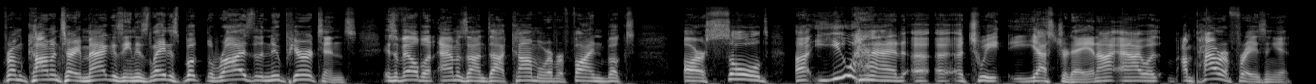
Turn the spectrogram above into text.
from Commentary Magazine. His latest book, The Rise of the New Puritans, is available at Amazon.com, wherever fine books are sold. Uh, you had a, a, tweet yesterday, and I, and I was I'm paraphrasing it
